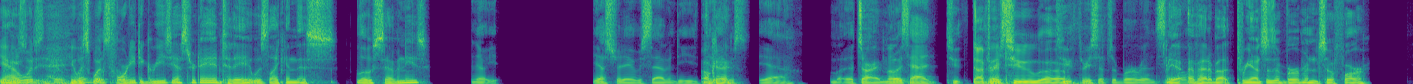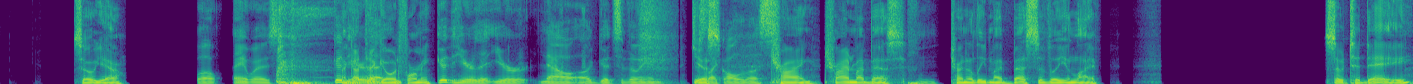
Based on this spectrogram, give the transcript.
yeah, breeze what, was- the it was wind what still- 40 degrees yesterday, and today it was like in this low 70s. No, y- yesterday was 70. Today Okay. was- yeah, Mo- it's all right. Mo's had two, I've three, had two. Uh, two, three sips of bourbon. So, yeah, I've had about three ounces of bourbon so far. So yeah, well, anyways, Good I to got hear that, that. going for me. good to hear that you're now a good civilian, just Yes. like all of us. Trying, trying my best, Mhm. trying to lead my best civilian life. So today,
